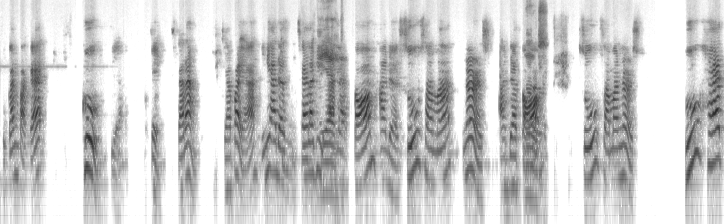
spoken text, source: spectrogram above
bukan pakai go ya oke sekarang siapa ya? Ini ada sekali lagi Saya. ada Tom ada Sue sama nurse. Ada Tom Nurse. Sue sama nurse. Who had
